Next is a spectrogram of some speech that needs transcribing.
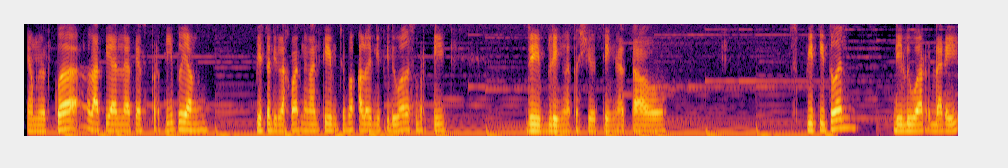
yang menurut gua latihan-latihan seperti itu yang bisa dilakukan dengan tim. Cuma kalau individual seperti dribbling atau shooting atau speed itu kan di luar dari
